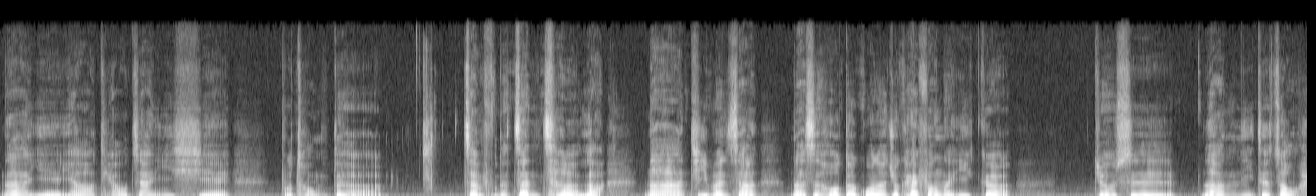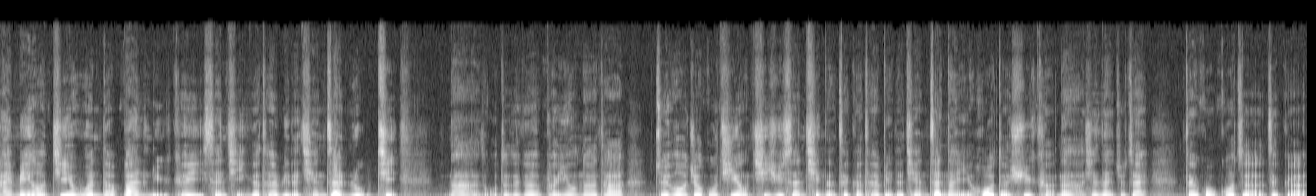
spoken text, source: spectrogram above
那也要挑战一些不同的政府的政策啦。那基本上那时候德国呢就开放了一个，就是。让你这种还没有结婚的伴侣可以申请一个特别的签证入境。那我的这个朋友呢，他最后就鼓起勇气去申请了这个特别的签证，那也获得许可。那他现在就在德国过着这个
